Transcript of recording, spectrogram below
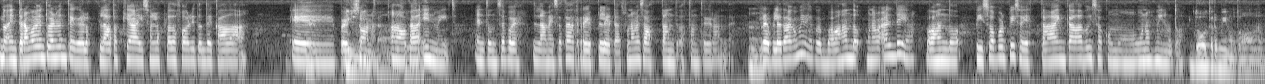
nos enteramos eventualmente que los platos que hay son los platos favoritos de cada eh, persona, inmate, ah, o cada inmate. Entonces, pues, la mesa está repleta, es una mesa bastante, bastante grande. Repleta de comida y pues va bajando una vez al día, va bajando piso por piso y está en cada piso como unos minutos. Dos o tres minutos más o menos.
